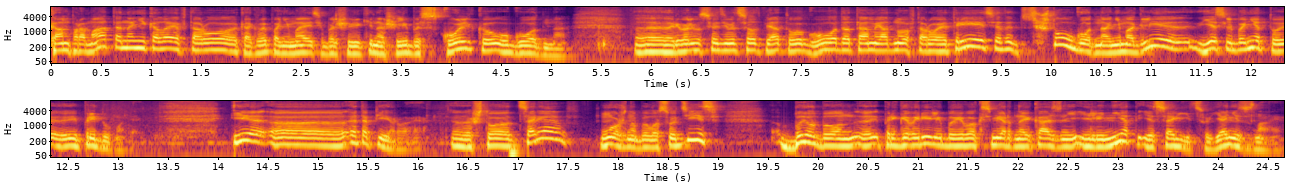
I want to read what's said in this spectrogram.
Компромата на Николая II, как вы понимаете, большевики нашли бы сколько угодно. Э, революция 905 года, там и одно, второе, третье, что угодно они могли, если бы нет, то и придумали. И э, это первое, что царя можно было судить, был бы он, э, приговорили бы его к смертной казни или нет, и царицу, я не знаю.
